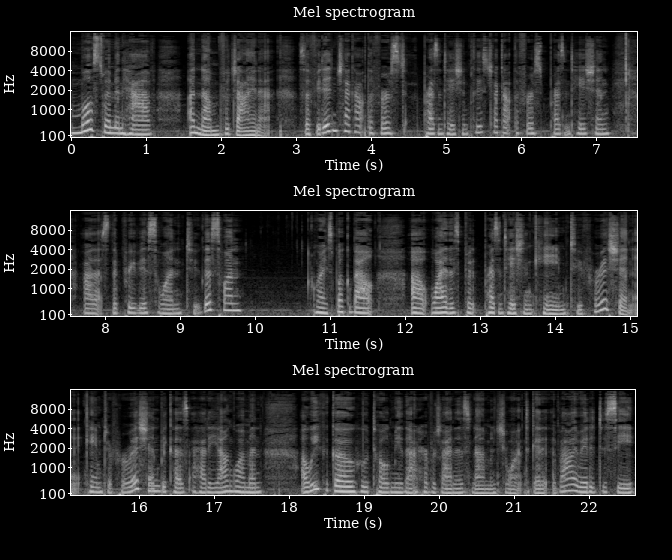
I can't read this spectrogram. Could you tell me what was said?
most women have a numb vagina. So if you didn't check out the first presentation, please check out the first presentation. Uh, that's the previous one to this one where I spoke about uh, why this pre- presentation came to fruition. And it came to fruition because I had a young woman a week ago who told me that her vagina is numb and she wanted to get it evaluated to see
